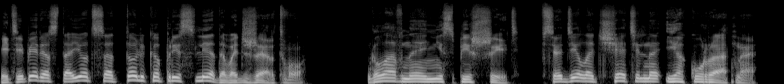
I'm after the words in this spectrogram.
и теперь остается только преследовать жертву. Главное не спешить, все делать тщательно и аккуратно.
